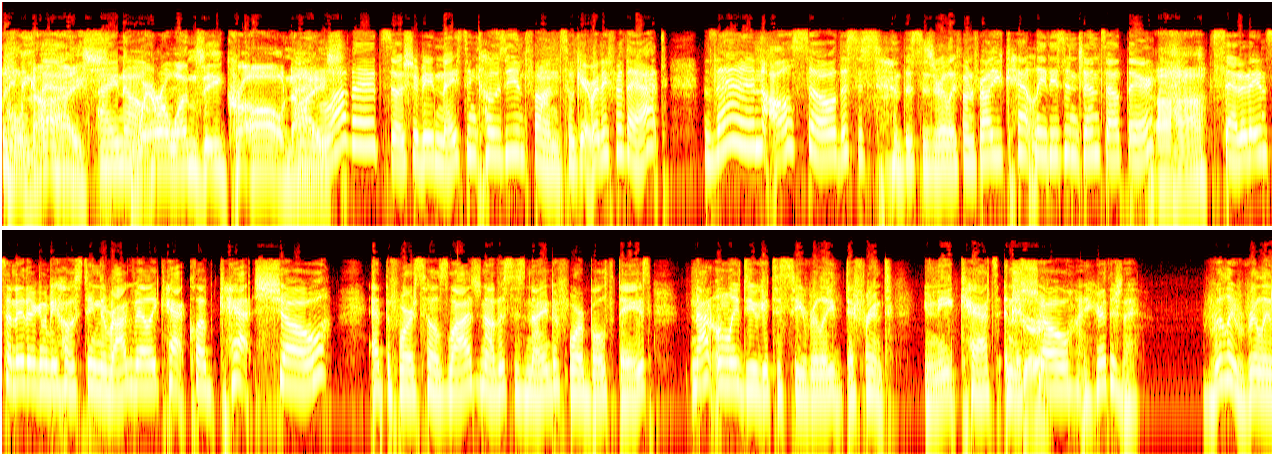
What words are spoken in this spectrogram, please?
What do you oh, think of that? nice. I know. Wear a onesie. Cr- oh, nice. I love it. So it should be nice and cozy and fun. So get ready for that. Then also, this is this is really fun for all you cat ladies and gents out there. Uh huh. Saturday and Sunday, they're going to be hosting the Rock Valley Cat Club Cat Show at the Forest Hills Lodge. Now, this is 9 to 4 both days. Not only do you get to see really different, unique cats in the Sure. show, I hear there's a really, really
